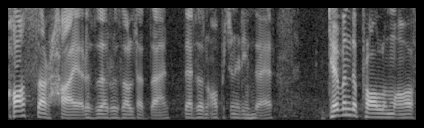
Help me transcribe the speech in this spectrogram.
Costs are higher as a result of that. There's an opportunity there. Given the problem of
